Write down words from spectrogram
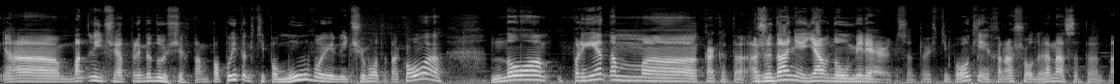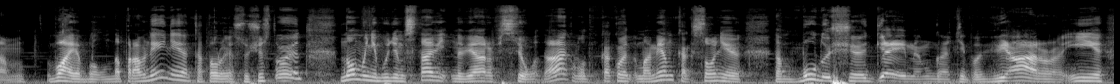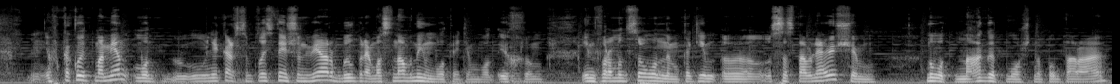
а, в отличие от предыдущих там попыток типа мува или чего-то такого, но при этом, а, как это, ожидания явно умеряются. То есть, типа, окей, хорошо, для нас это там viable направление, которое существует, но мы не будем ставить на VR все, да? Вот в какой-то момент, как Sony, там, будущее гейминга, типа, VR, и в какой-то момент, вот, мне кажется, PlayStation VR был прям основным вот этим вот их информационным каким э, составляющим, ну вот на год, может, на полтора.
